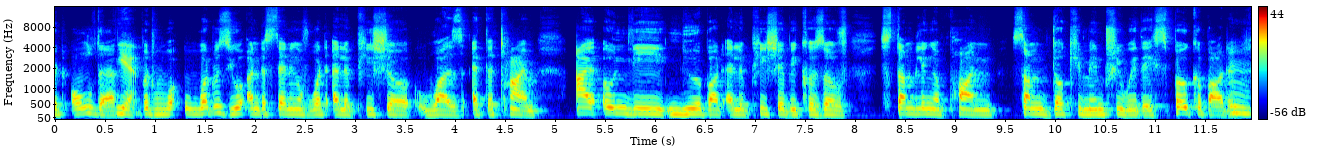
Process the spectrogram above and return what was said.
bit older, Mm. Yeah. but what, what was your understanding of what alopecia was at the time? I only knew about alopecia because of stumbling upon some documentary where they spoke about it, Mm.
